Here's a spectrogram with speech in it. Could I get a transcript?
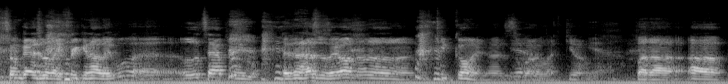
some guys were like freaking out, like, "What? What's happening?" And then the husband's like, "Oh no, no, no, no. Just keep going." This is what I Yeah. like, you know. yeah But uh, uh,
